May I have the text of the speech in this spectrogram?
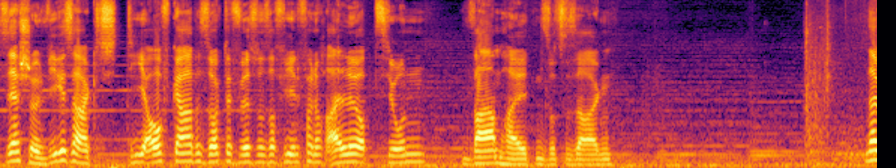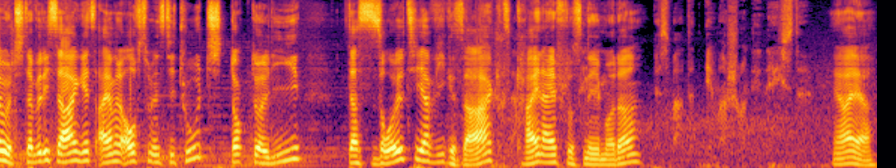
sehr schön. Wie gesagt, die Aufgabe sorgt dafür, dass wir uns auf jeden Fall noch alle Optionen warm halten, sozusagen. Na gut, dann würde ich sagen, jetzt einmal auf zum Institut. Dr. Lee, das sollte ja, wie gesagt, keinen Einfluss nehmen, oder? Es wartet immer schon die nächste. Ja, ja.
